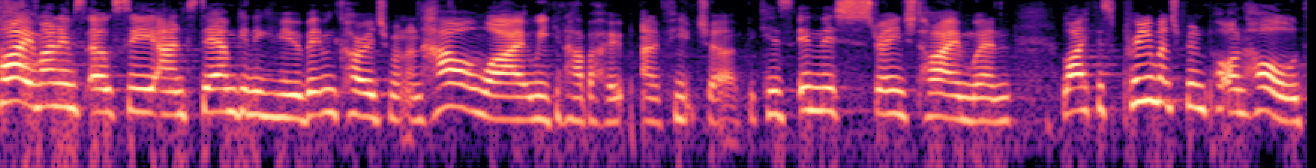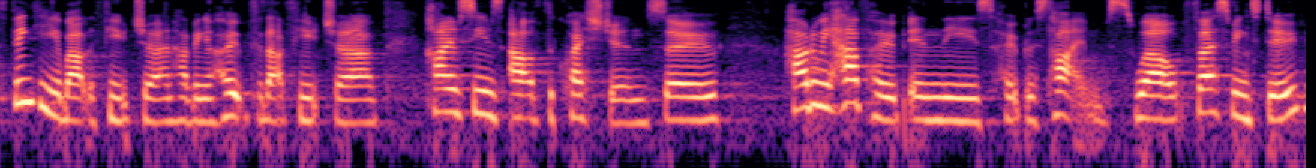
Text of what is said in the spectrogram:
Hi, my name's Elsie, and today I'm going to give you a bit of encouragement on how and why we can have a hope and a future. Because in this strange time when life has pretty much been put on hold, thinking about the future and having a hope for that future kind of seems out of the question. So, how do we have hope in these hopeless times? Well, first thing to do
